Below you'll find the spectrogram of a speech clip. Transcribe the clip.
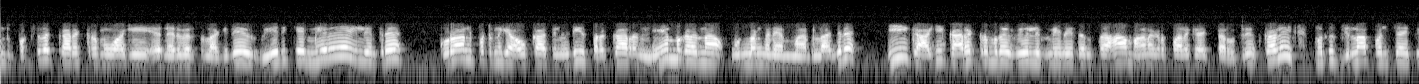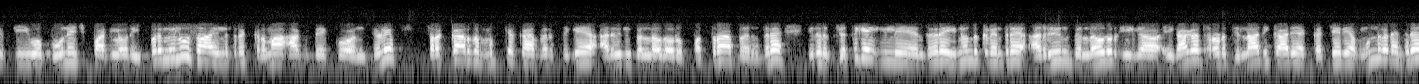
ಒಂದು ಪಕ್ಷದ ಕಾರ್ಯಕ್ರಮವಾಗಿ ನೆರವೇರಿಸಲಾಗಿದೆ. ವೇದಿಕೆ ಮೇಲೆ ಇಲ್ಲಿ ಅಂದ್ರೆ ಕುರಾನ್ ಪಠನೆಗೆ ಅವಕಾಶ ನೀಡಿ ಸರ್ಕಾರ ನಿಯಮಗಳನ್ನ ಉಲ್ಲಂಘನೆ ಮಾಡಲಾಗಿದೆ. ಹೀಗಾಗಿ ಕಾರ್ಯಕ್ರಮದ ವೇಳೆ- ಮೇಲೆ ಇದ್ದಂತಹ ಮಹಾನಗರ ಪಾಲಿಕೆ ಆಯುಕ್ತ ರುದ್ರೇಶ್ ಕಾಳಿ ಮತ್ತು ಜಿಲ್ಲಾ ಪಂಚಾಯತಿ ಸಿಇಒ ಭುವನೇಶ್ ಪಾಟೀಲ್ ಅವರು ಇಬ್ಬರ ಮೇಲೂ ಸಹ ಇಲ್ಲದ್ರೆ ಕ್ರಮ ಆಗ್ಬೇಕು ಅಂತೇಳಿ ಸರ್ಕಾರದ ಮುಖ್ಯ ಕಾರ್ಯದರ್ಶಿಗೆ ಅರವಿಂದ್ ಬೆಲ್ಲೋದವರು ಪತ್ರ ಬರೆದ್ರೆ ಇದರ ಜೊತೆಗೆ ಇಲ್ಲಿ ಅಂತಂದ್ರೆ ಇನ್ನೊಂದು ಕಡೆ ಅಂದ್ರೆ ಅರವಿಂದ್ ಬೆಲ್ಲೌದ್ರು ಈಗ ಈಗಾಗಲೇ ಧಾರವಾಡ ಜಿಲ್ಲಾಧಿಕಾರಿಯ ಕಚೇರಿಯ ಮುಂದ್ಗಡೆ ಅಂದ್ರೆ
